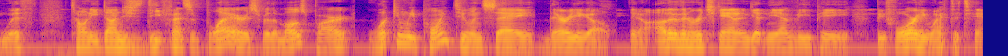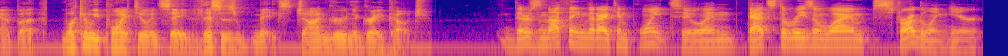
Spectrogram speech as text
with Tony Dungy's defensive players for the most part, what can we point to and say, there you go? You know, other than Rich Gannon getting the MVP before he went to Tampa, what can we point to and say this is makes John Gruden a great coach? there's nothing that I can point to, and that's the reason why I'm struggling here.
